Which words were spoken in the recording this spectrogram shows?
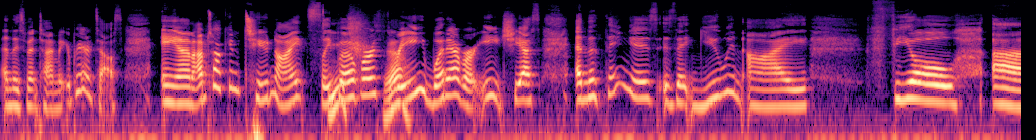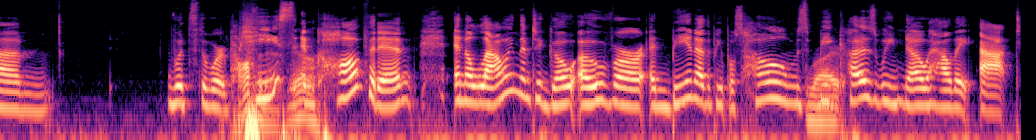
and they spent time at your parents' house. And I'm talking two nights, sleepover, yeah. three, whatever, each. Yes. And the thing is, is that you and I feel, um, what's the word Confident, peace yeah. and confident and allowing them to go over and be in other people's homes Right. because we know how they act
